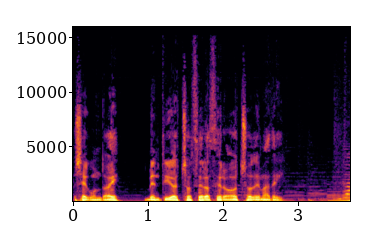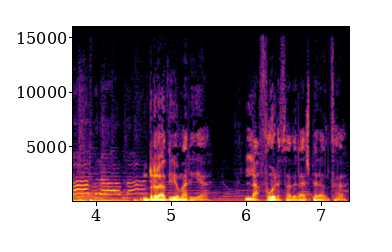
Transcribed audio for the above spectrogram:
segundo E, 28008 de Madrid. Radio María, la fuerza de la esperanza.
